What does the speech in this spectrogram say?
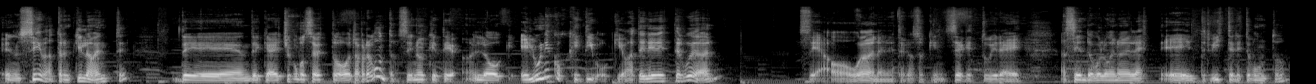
encima, tranquilamente de, que ha hecho como se esto otra pregunta, sino que el único objetivo que va a tener este weón, sea o weón en este caso quien sea que estuviera haciendo por lo menos la eh, entrevista en este punto,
